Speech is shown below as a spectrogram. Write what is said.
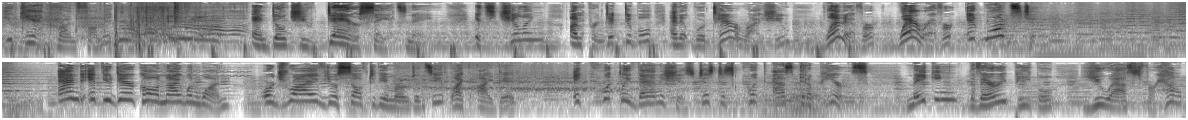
you can't run from it. And don't you dare say its name. It's chilling, unpredictable, and it will terrorize you whenever, wherever it wants to. And if you dare call 911 or drive yourself to the emergency like I did, it quickly vanishes just as quick as it appears, making the very people you asked for help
